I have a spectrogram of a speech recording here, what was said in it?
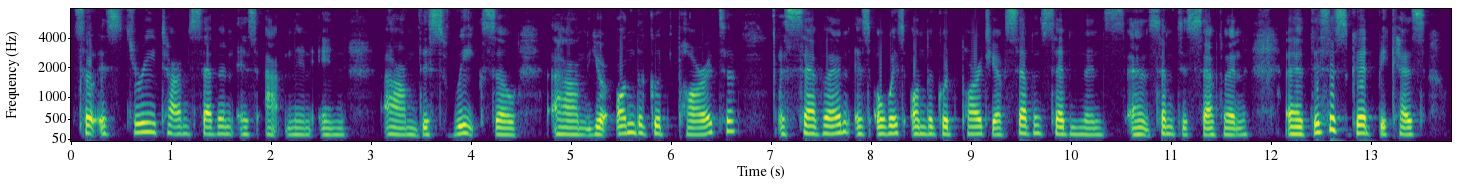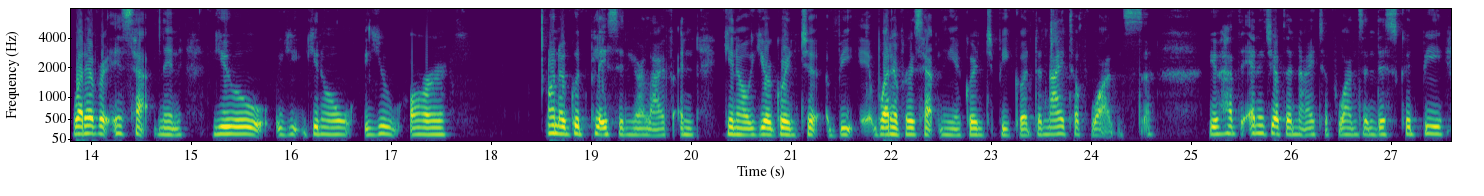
So it's three times seven is happening in um, this week. So um, you're on the good part. Seven is always on the good part. You have seven seven and, and 77 uh, this is good because whatever is happening you, you you know you are on a good place in your life and you know you're going to be whatever is happening you're going to be good. The Knight of Wands you have the energy of the Knight of Wands and this could be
